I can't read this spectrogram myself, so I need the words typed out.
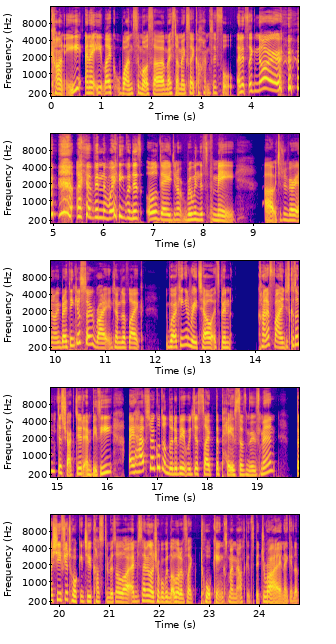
can't eat and I eat like one samosa. My stomach's like, oh, I'm so full. And it's like, no. I have been waiting for this all day. Do not ruin this for me uh, which has been very annoying. But I think you're so right in terms of like working in retail. It's been kind of fine just because I'm distracted and busy. I have struggled a little bit with just like the pace of movement, especially if you're talking to customers a lot. I'm just having a lot of trouble with a lot of like talking because my mouth gets a bit dry and I get a,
